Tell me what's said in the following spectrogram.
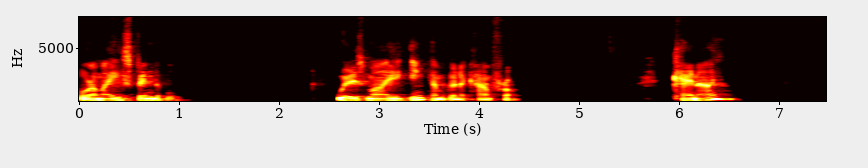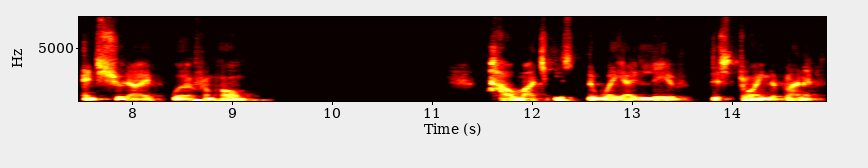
Or am I expendable? Where is my income going to come from? Can I and should I work from home? How much is the way I live destroying the planet?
